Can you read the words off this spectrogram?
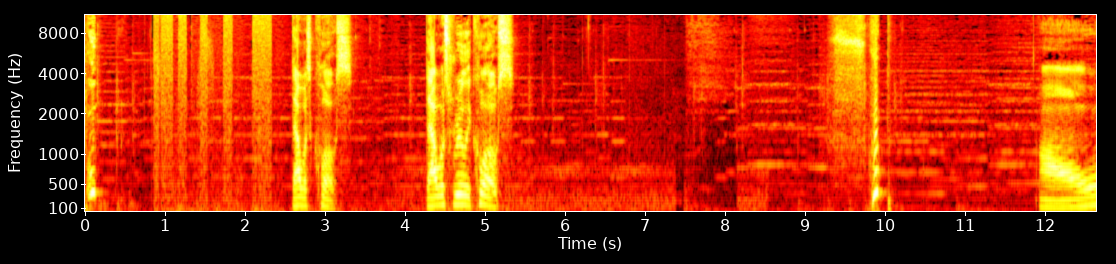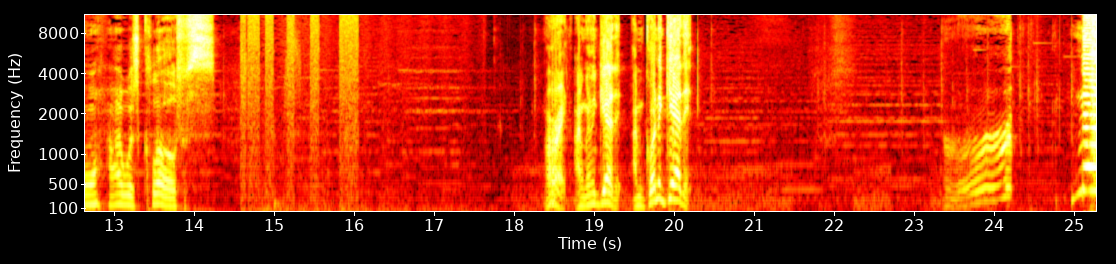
Oop! That was close. That was really close. Whoop! Oh, I was close. I'm gonna get it. I'm gonna get it! No!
